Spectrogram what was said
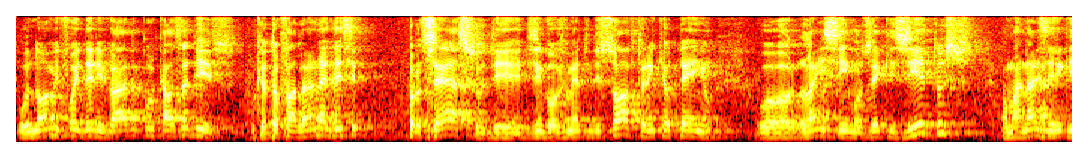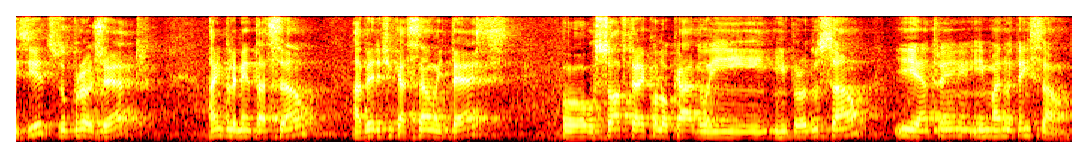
o nome foi derivado por causa disso. O que eu estou falando é desse processo de desenvolvimento de software em que eu tenho lá em cima os requisitos, uma análise de requisitos, o projeto, a implementação, a verificação e testes, o software é colocado em, em produção e entra em, em manutenção.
